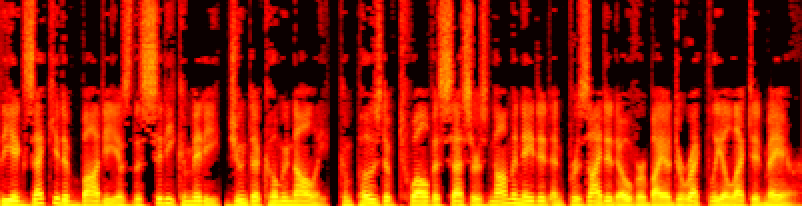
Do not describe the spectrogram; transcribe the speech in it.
The executive body is the City Committee Giunta Comunale, composed of 12 assessors nominated and presided over by a directly elected mayor.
